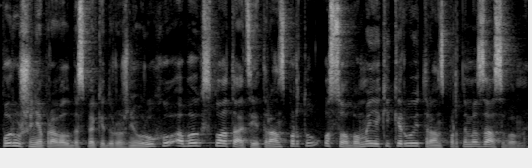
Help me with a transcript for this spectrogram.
Порушення правил безпеки дорожнього руху або експлуатації транспорту особами, які керують транспортними засобами.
